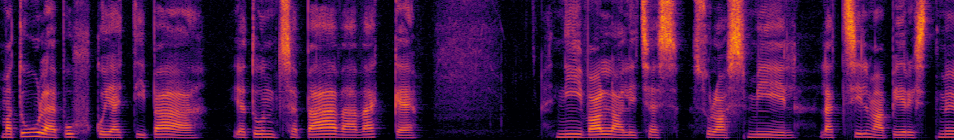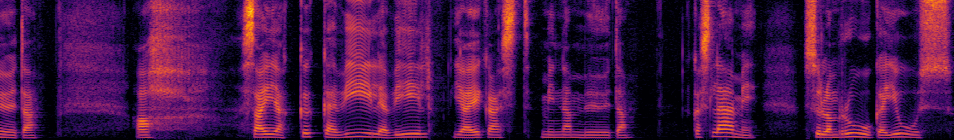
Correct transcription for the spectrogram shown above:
ma tuulepuhku jäti pää ja tundse päeva väke. nii vallalitses sulas miil lätt silmapiirist mööda. ah, saia kõke viil ja viil ja egast minna mööda. kas läämi, sul on ruuge juus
